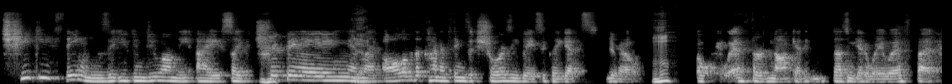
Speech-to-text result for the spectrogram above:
cheeky things that you can do on the ice, like tripping and Yeah. like all of the kind of things that Shoresy basically gets, you know, Mhm. away with or not getting doesn't get away with, but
